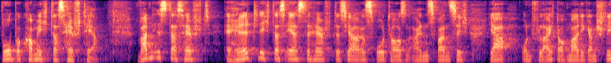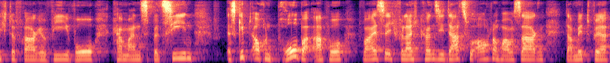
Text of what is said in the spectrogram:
wo bekomme ich das Heft her? Wann ist das Heft erhältlich, das erste Heft des Jahres 2021? Ja, und vielleicht auch mal die ganz schlichte Frage, wie, wo kann man es beziehen? Es gibt auch ein Probeabo, weiß ich. Vielleicht können Sie dazu auch noch mal was sagen, damit wir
